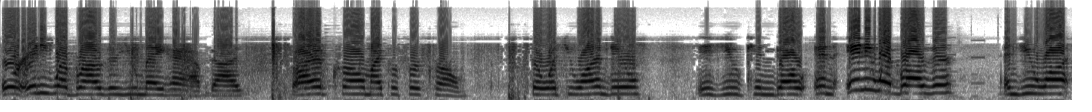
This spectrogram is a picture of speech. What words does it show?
or any web browser you may have, guys. So I have Chrome. I prefer Chrome. So what you want to do is you can go in any web browser and you want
